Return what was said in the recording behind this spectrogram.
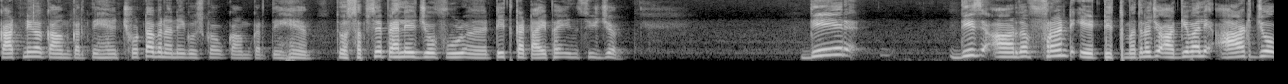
काटने का काम करते हैं, छोटा बनाने का उसका काम करते हैं। तो सबसे पहले जो टिथ का टाइप है incisor there these are the front eight teeth मतलब जो आगे वाले आठ जो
